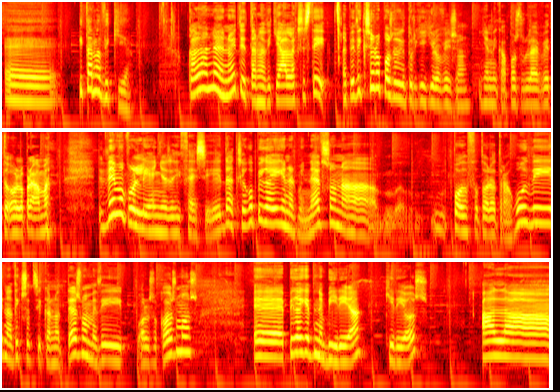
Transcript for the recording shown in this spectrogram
ε, ήταν αδικία. Καλά, ναι, εννοείται ήταν αδικιά, αλλά ξέρεις τι, επειδή ξέρω πώς λειτουργεί η Eurovision, γενικά πώς δουλεύει το όλο πράγμα, δεν με πολύ ένοιαζε η θέση. Εντάξει, εγώ πήγα για να ερμηνεύσω, να πω αυτό το ωραίο τραγούδι, να δείξω τις ικανότητές μου, με δει όλος ο κόσμος. Ε, πήγα για την εμπειρία, κυρίως, αλλά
